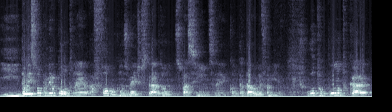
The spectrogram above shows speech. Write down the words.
E, então esse foi o primeiro ponto, né? A forma como os médicos tratam os pacientes, né? Como tratavam a minha família. O outro ponto, cara,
